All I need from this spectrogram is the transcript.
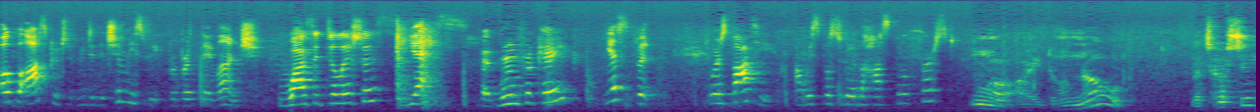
Oh, Opa Oscar took me to the chimney sweep for birthday lunch. Was it delicious? Yes. Had room for cake? Yes, but where's Vati? Aren't we supposed to go to the hospital first? Oh, I don't know. Let's go see.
